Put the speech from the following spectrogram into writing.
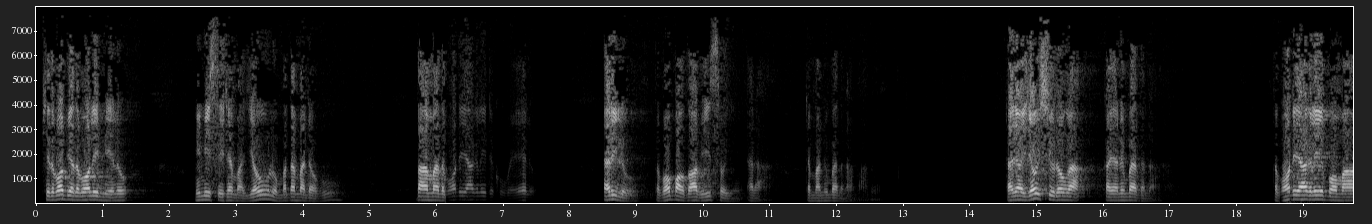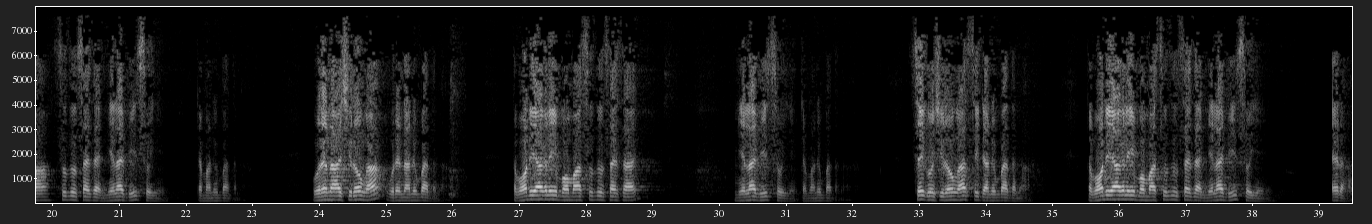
ဖြစ်သဘောပြသဘောလေးမြင်လို့မိမိစိတ်ထဲမှာယုံလို့မတတ်မှတ်တော့ဘူး တာမန်သဘောတရားကလေးတစ်ခုပဲလို့အဲ့ဒီလိုသဘောပေါက်သွားပြီဆိုရင်အဲ့ဒါဓမ္မနုပဒနာပါပဲဒါကြောင့်ရုပ်ရှုတော့ကကာယနုပဒနာသဘောတရားကလေးအပေါ်မှာစွတ်စွတ်ဆိုက်ဆိုက်မြင်လိုက်ပြီဆိုရင်ဓမ္မနုပဒနာဝေဒနာရှုတော့ကဝေဒနာနုပဒနာသဘောတရားကလေးအပေါ်မှာစွတ်စွတ်ဆိုက်ဆိုက်မြင်လိုက်ပြီဆိုရင်ဓမ္မနုပဒနာစိတ်ကိုရှုတော့ကစိတ်တ ानु ပဒနာ သဘောတရားကလေးအပေါ်မှာစွတ်စွတ်ဆိုင်ဆိုင်မြင်လိုက်ပြီဆိုရင်အဲ့ဒါ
